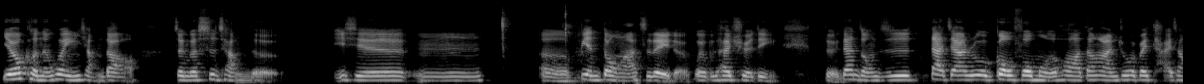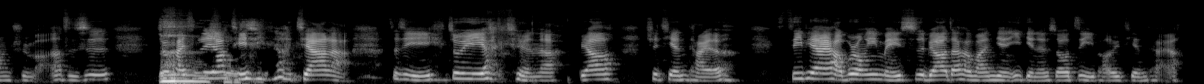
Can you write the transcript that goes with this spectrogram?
也有可能会影响到整个市场的。一些嗯呃变动啊之类的，我也不太确定。对，但总之大家如果够 formal 的话，当然就会被抬上去嘛。那只是 就还是要提醒大家啦，自己注意安全啦，不要去天台了。CPI 好不容易没事，不要待会晚点一点的时候自己跑去天台啊。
